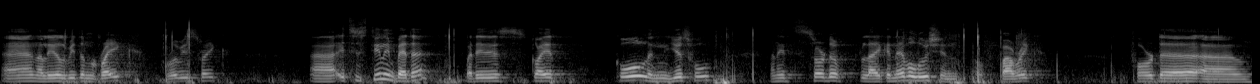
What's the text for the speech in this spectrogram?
and a little bit on Rake, Ruby's Rake. Uh, it's still in beta, but it is quite cool and useful. And it's sort of like an evolution of Fabric for the um,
